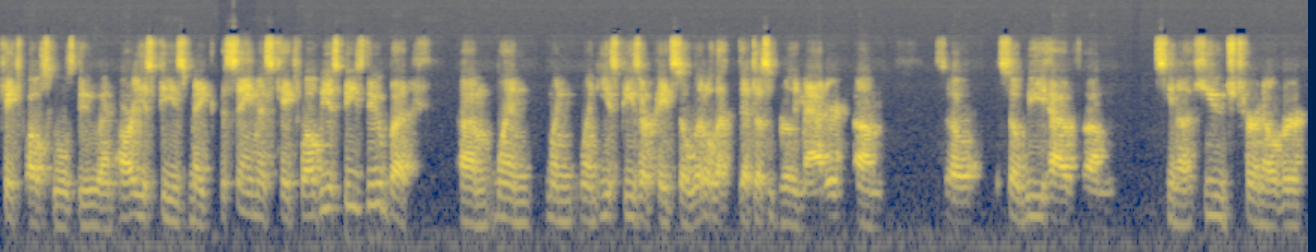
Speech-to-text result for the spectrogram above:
K 12 schools do, and our ESPs make the same as K 12 ESPs do, but um, when when when ESPs are paid so little, that, that doesn't really matter. so so we have seen a huge turnover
